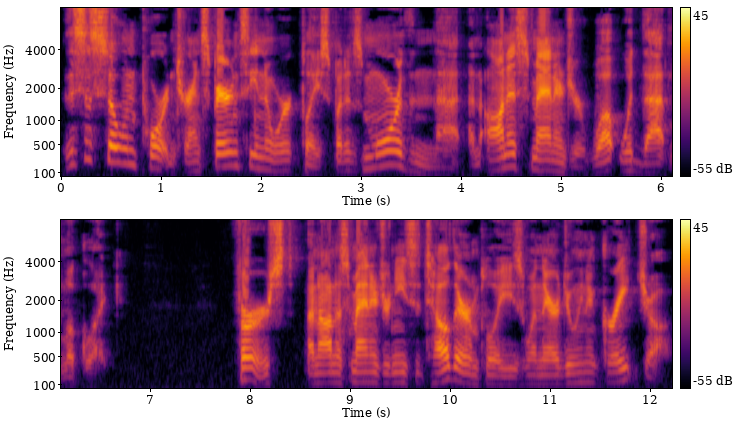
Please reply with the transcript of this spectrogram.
This is so important transparency in the workplace, but it's more than that. An honest manager, what would that look like? First, an honest manager needs to tell their employees when they are doing a great job,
